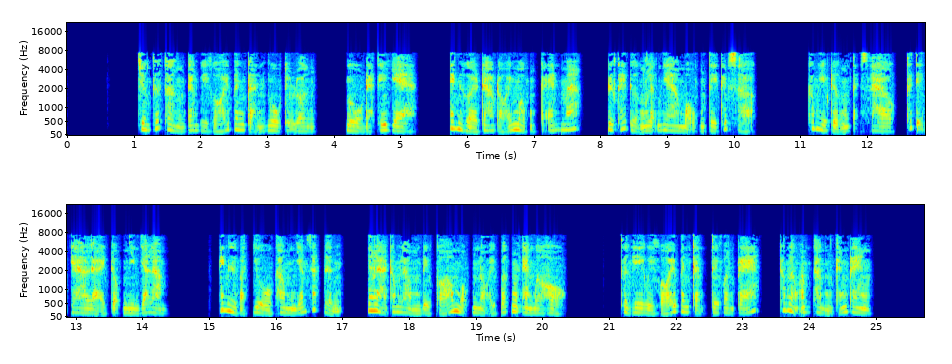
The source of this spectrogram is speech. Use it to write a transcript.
Trương Thức Thần đang bị gói bên cạnh Ngô Thụy Luân, Ngô đã Thiếu già Hai người trao đổi một cái ánh mắt, được thấy được lẫn nhau một tia khiếp sợ. Không hiểu được tại sao Thái tử gia lại trộm nhìn giá lầm. Hai người mặc dù không dám xác định, nhưng là trong lòng đều có một nỗi bất an mơ hồ. Thường Hy quỳ gối bên cạnh tư văn trá, trong lòng âm thầm cắn răng.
